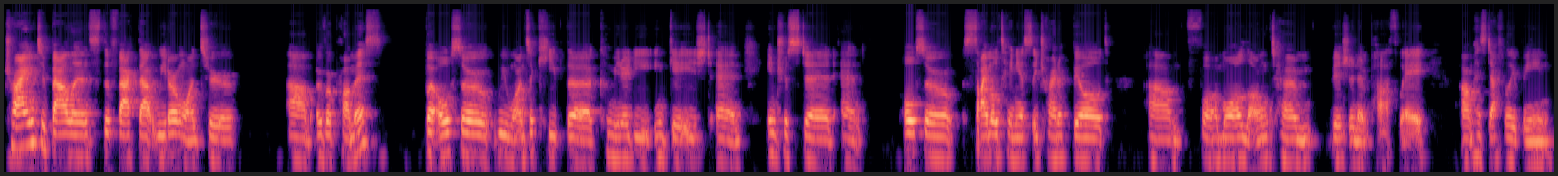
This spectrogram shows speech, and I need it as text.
trying to balance the fact that we don't want to um, overpromise, but also we want to keep the community engaged and interested, and also simultaneously trying to build um, for a more long term vision and pathway um, has definitely been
